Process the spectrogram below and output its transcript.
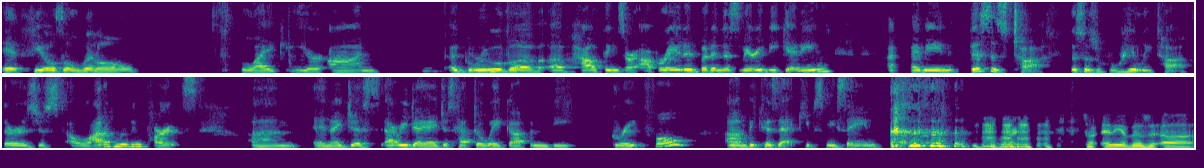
it feels a little like you're on a groove of of how things are operated. But in this very beginning, I mean, this is tough. This is really tough. There is just a lot of moving parts. Um, and I just every day I just have to wake up and be grateful um, because that keeps me sane. right. So, any of those uh,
